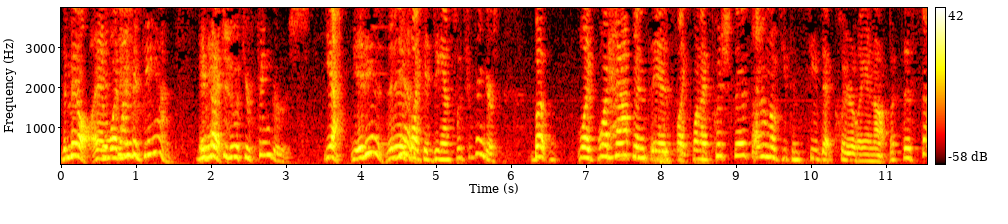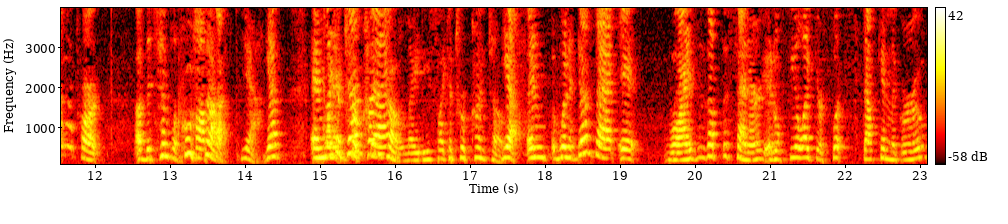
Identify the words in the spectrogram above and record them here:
the middle. And it's what like you- a dance. You It have to do with your fingers. yeah, it is. It is Yes. like a dance with your fingers. But like what happens is like when I push this, I don't know if you can see that clearly or not, but the center part of the template Poofs pops up. up. Yeah. Yep. And when Like a it does that, trapunto, ladies, like a trapunto. yeah, and when it does that, it rises up the center. It'll feel like your foot's stuck in the groove.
